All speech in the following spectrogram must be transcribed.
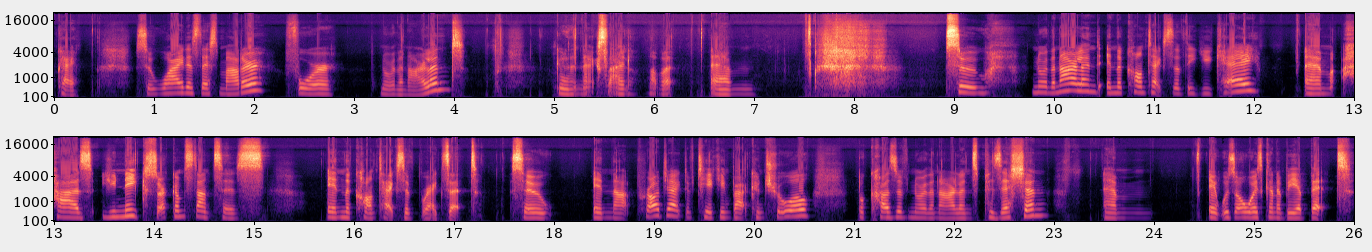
Okay, so why does this matter for Northern Ireland. Go to the next slide. Love it. Um, so, Northern Ireland, in the context of the UK, um, has unique circumstances in the context of Brexit. So, in that project of taking back control, because of Northern Ireland's position, um, it was always going to be a bit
